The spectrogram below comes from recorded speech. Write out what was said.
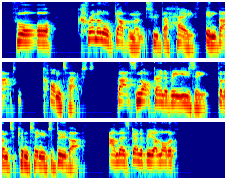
for criminal government to behave in that context. That's not going to be easy for them to continue to do that. And there's going to be a lot of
